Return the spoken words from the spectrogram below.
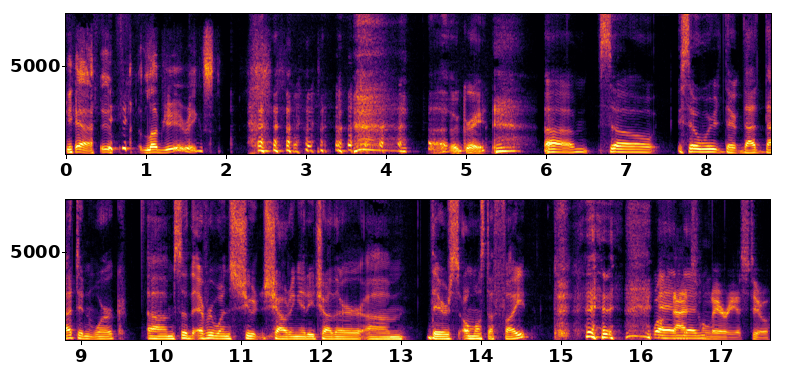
Yeah. love your earrings. Oh, great. Um, so so we're there, that that didn't work. Um, so the, everyone's shoot shouting at each other. Um, there's almost a fight. Well, And that's then- hilarious too.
